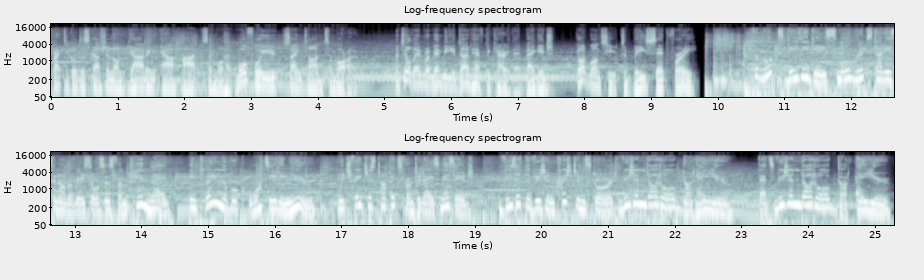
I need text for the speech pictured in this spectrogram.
Practical discussion on guarding our hearts, and we'll have more for you same time tomorrow. Until then, remember you don't have to carry that baggage. God wants you to be set free. For books, DVDs, small group studies, and other resources from Ken Legg, including the book What's Eating You, which features topics from today's message, visit the Vision Christian store at vision.org.au. That's vision.org.au.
